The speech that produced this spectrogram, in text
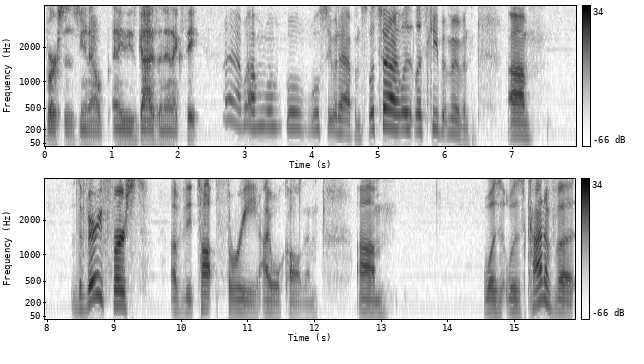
versus you know any of these guys in NXT. Yeah, well, we'll we'll we'll see what happens. Let's uh let, let's keep it moving. Um, the very first of the top three, I will call them, um, was was kind of a.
